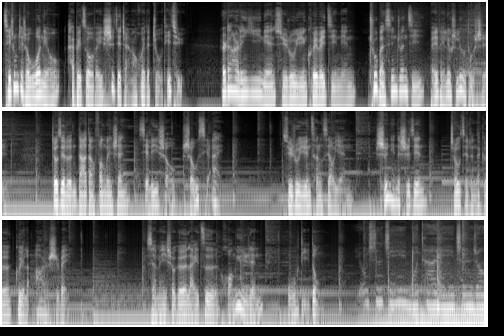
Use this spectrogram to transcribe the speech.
其中这首《蜗牛》还被作为世界展望会的主题曲。而当2011年许茹芸暌违几年出版新专辑《北纬六十六度》时，周杰伦搭档方文山写了一首《手写爱》。许茹芸曾笑言。十年的时间，周杰伦的歌贵了二十倍。下面一首歌来自黄韵仁，《无底洞》。有时寂寞太沉重，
